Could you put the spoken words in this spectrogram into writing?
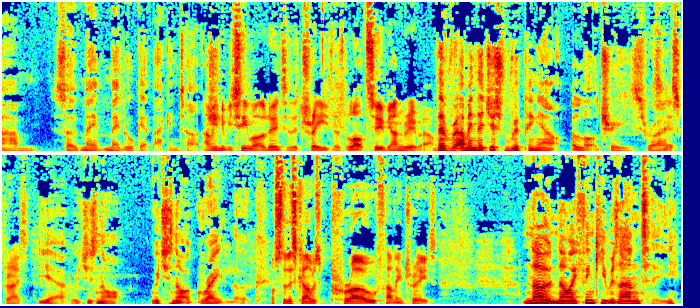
Um, so maybe, maybe we'll get back in touch. I mean, have you seen what they're doing to the trees? There's a lot to be angry about. they're, I mean, they're just ripping out a lot of trees, right? disgrace. Yeah, which is not which is not a great look. Oh, so this guy was pro felling trees. No, no, I think he was anti,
